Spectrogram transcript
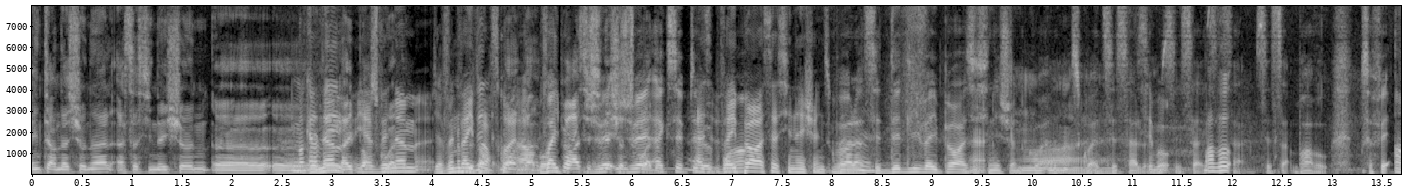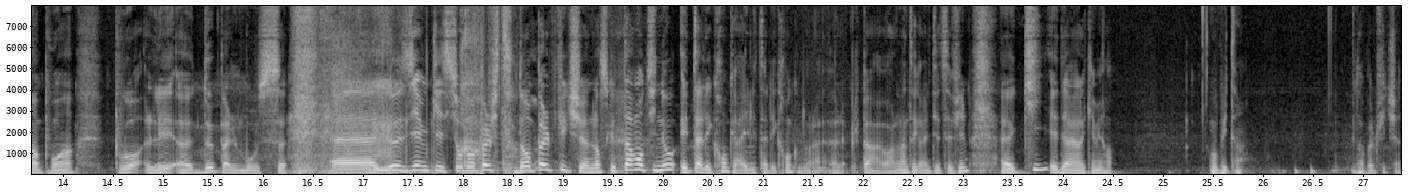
International Assassination euh, euh, Il manque un Venom, V. il y a Viper Squad. Venom. Il y a Venom Viper. Squad. Ouais, Ah, Viper Viper. je vais, Assassination je vais Squad. accepter As- le point. Viper Assassination Squad. Voilà, c'est Deadly Viper Assassination Ah. Squad. C'est ça, C'est Bravo. c'est ça, bravo. Donc ça fait un point pour les euh, deux palmos. Euh, deuxième question dans Pulp, dans Pulp Fiction, lorsque Tarantino est à l'écran, car il est à l'écran comme dans la, la plupart, l'intégralité de ses films, euh, qui est derrière la caméra? Oh putain. dans Pulp Fiction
